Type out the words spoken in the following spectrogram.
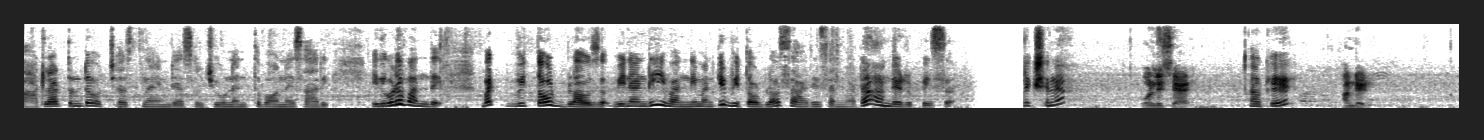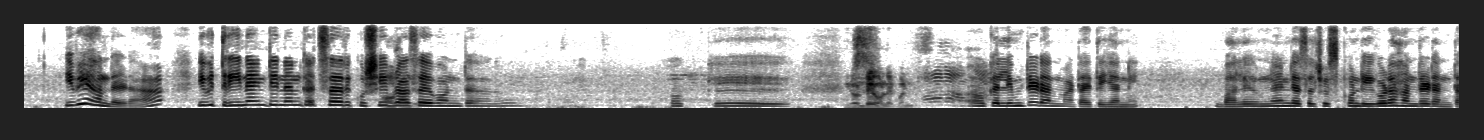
మాట్లాడుతుంటే వచ్చేస్తున్నాయండి అసలు. చూడండి ఎంత బాగున్నాయి సారీ. ఇది కూడా వందే. బట్ వితౌట్ బ్లౌజ్ వినండి ఇవన్నీ మనకి వితౌట్ బ్లౌజ్ సారీస్ అన్నమాట hundred rupees collection only sari okay hundred ఇవి హండ్రెడా? ఇవి త్రీ నైంటీ నైన్ కదా సార్ ఖుషీ బ్రాస్ ఏమంటారు? ఓకే. ఓకే లిమిటెడ్ అనమాట అయితే ఇవన్నీ. భలే ఉన్నాయండి అసలు చూసుకోండి ఇవి కూడా హండ్రెడ్ అంట.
